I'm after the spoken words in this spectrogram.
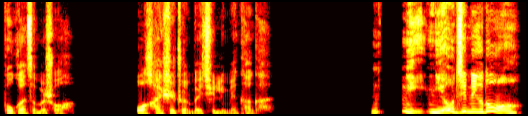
不管怎么说，我还是准备去里面看看。”“你你你要进那个洞？”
